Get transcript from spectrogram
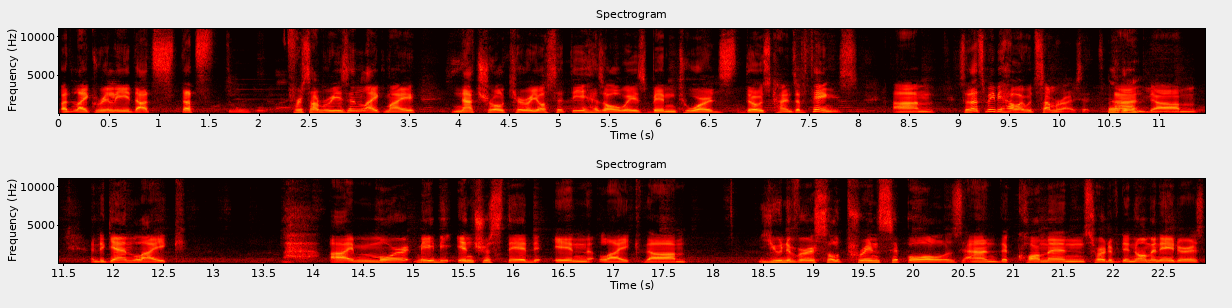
But like really, that's that's for some reason like my natural curiosity has always been towards those kinds of things. Um, so that's maybe how I would summarize it. And um, and again, like I'm more maybe interested in like the um, universal principles and the common sort of denominators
